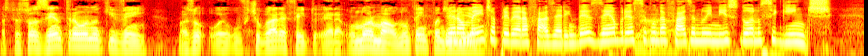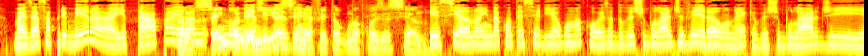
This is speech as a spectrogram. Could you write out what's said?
as pessoas entram ano que vem. Mas o, o, o, vestibular é feito, era o normal, não tem pandemia. Geralmente a primeira fase era em dezembro e a segunda ah. fase no início do ano seguinte. Mas essa primeira etapa era então, sem no pandemia, mês de dezembro. seria feito alguma coisa esse ano? Esse ano ainda aconteceria alguma coisa do vestibular de verão, né? Que é o vestibular de...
